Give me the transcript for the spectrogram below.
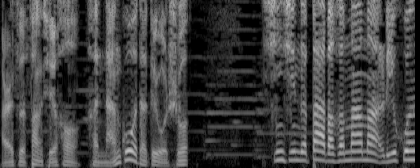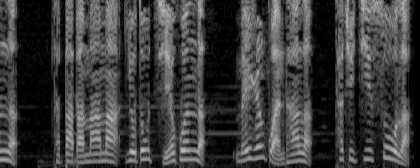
儿子放学后很难过的对我说。欣欣的爸爸和妈妈离婚了，他爸爸妈妈又都结婚了，没人管他了，他去寄宿了。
